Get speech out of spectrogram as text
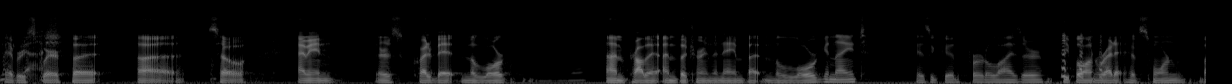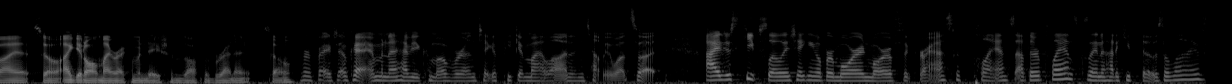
My every gosh. square foot. Uh, so, I mean, there's quite a bit. Milorg. I'm probably I'm butchering the name, but Milorganite is a good fertilizer. People on Reddit have sworn by it, so I get all my recommendations off of Reddit. So Perfect. Okay, I'm gonna have you come over and take a peek at my lawn and tell me what's what. I just keep slowly taking over more and more of the grass with plants, other plants, because I know how to keep those alive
